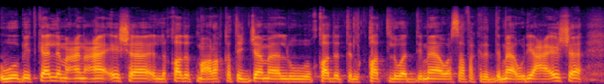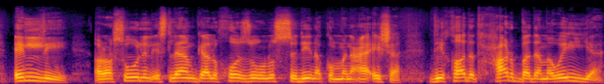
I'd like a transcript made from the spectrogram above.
وبيتكلم عن عائشة اللي قادت معركة الجمل وقادت القتل والدماء وسفكت الدماء ودي عائشة اللي رسول الإسلام قالوا خذوا نص دينكم من عائشة. دي قادت حرب دموية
